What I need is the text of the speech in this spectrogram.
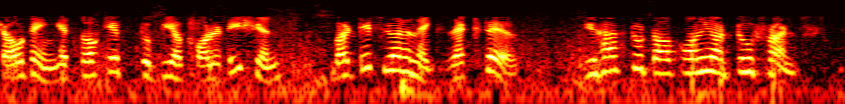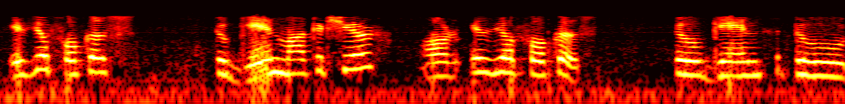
shouting. It's okay to be a politician, but if you're an executive, you have to talk only on two fronts. Is your focus to gain market share, or is your focus to gain to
